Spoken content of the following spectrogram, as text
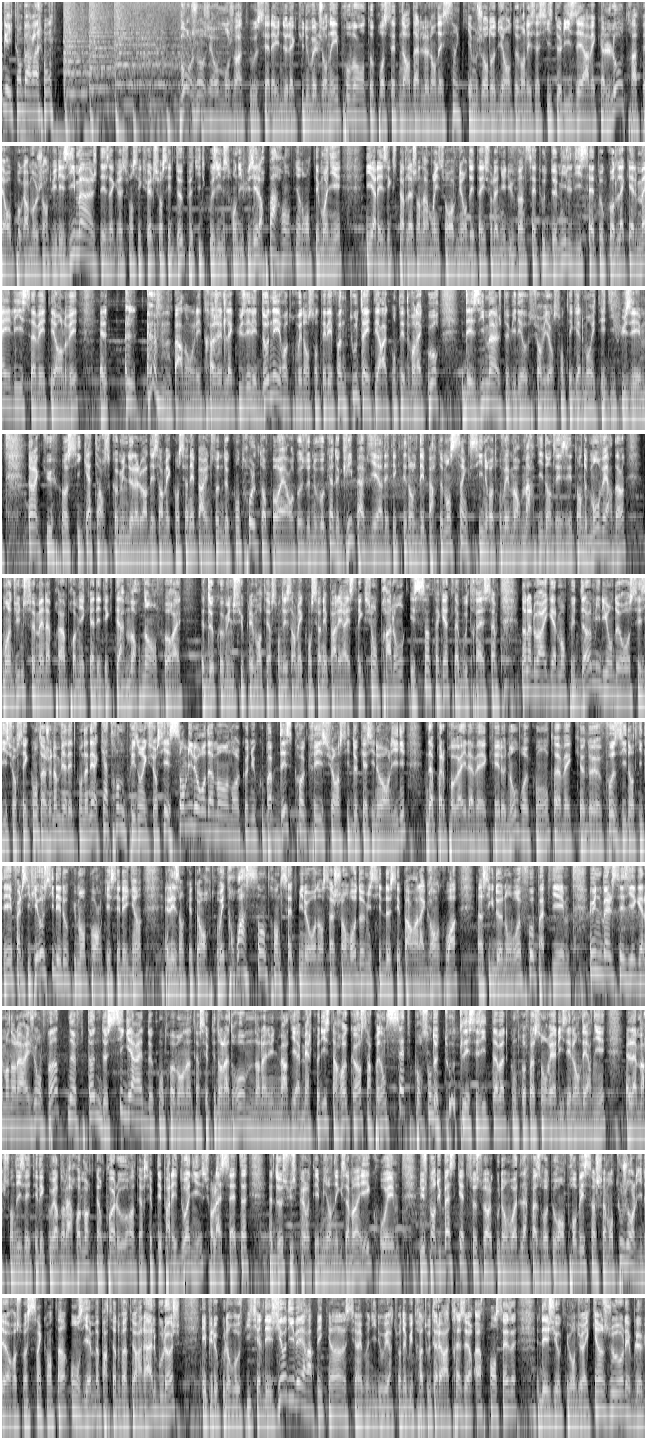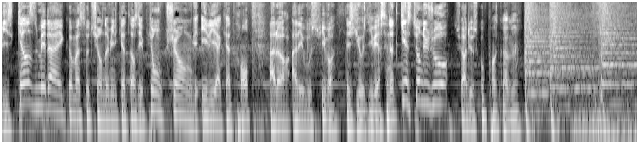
Gaëtan Barallon. Bonjour Jérôme, bonjour à tous. Et à la une de l'actu, nouvelle journée éprouvante au procès de Nordal Lelandais, cinquième jour d'audience devant les assises de l'Isère avec l'autre affaire au programme aujourd'hui. Les images des agressions sexuelles sur ces deux petites cousines seront diffusées. Leurs parents viendront témoigner. Hier, les experts de la gendarmerie sont revenus en détail sur la nuit du 27 août 2017 au cours de laquelle Maëlys avait été enlevée. Elle pardon, les trajets de l'accusé, les données retrouvées dans son téléphone, tout a été raconté devant la cour. Des images de vidéosurveillance ont également été diffusées. Dans l'actu, aussi 14 communes de la Loire désormais concernées par une zone de contrôle temporaire en cause de nouveaux cas de grippe aviaire détectés dans le département. Cinq signes retrouvés morts mardi dans des étangs de Montverdun, moins d'une semaine après un premier cas détecté à Mornan en forêt. Deux communes supplémentaires sont désormais concernées par les restrictions Pralon et Sainte-Agathe-la-Boutresse. Dans la Loire également, plus d'un million d'euros saisis sur ses comptes. Un jeune homme vient d'être condamné à 4 ans de prison avec sursis et 100 000 euros d'amende reconnu coupable d'escroquerie sur un site de casino en ligne. D'après le progrès, il avait créé de nombreux comptes avec de fausses identités et falsifié aussi des documents pour encaisser les gains. Les enquêteurs ont retrouvé 337 000 euros dans sa chambre au domicile de ses parents à la Grand Croix, ainsi que de nombreux faux papiers. Une belle saisie également dans la région. 29 tonnes de cigarettes de contrebande interceptées dans la Drôme dans la nuit de mardi à mercredi. C'est un record. Ça représente 7% de toutes les saisies de tabac de contrefaçon réalisées l'an dernier. La marchandise a été découverte dans la remorque d'un poids lourd intercepté par les douaniers sur l'A7. Deux suspects ont été mis en examen et écroués. Du sport du basket ce soir, le coup d'envoi de la phase retour en Pro B. Saint-Chamond, toujours leader, reçoit Saint-Quentin, 11e à partir de 20h à la Halle Bouloche. Et puis le coup d'envoi officiel des JO d'hiver à Pékin. La cérémonie d'ouverture débutera tout à l'heure à 13h heure française. Des JO qui vont durer 15 jours. Les visent 15 médailles comme à Sochi en 2014 et Pyeongchang il y a 4 ans. Alors allez vous suivre les JO d'hiver. C'est notre question du jour sur radioscoop.com.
